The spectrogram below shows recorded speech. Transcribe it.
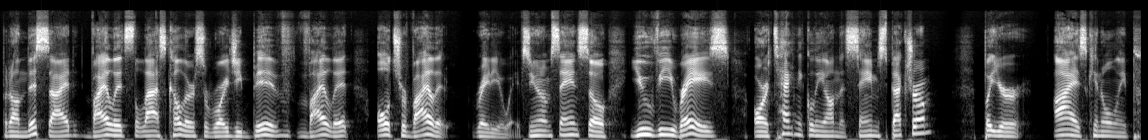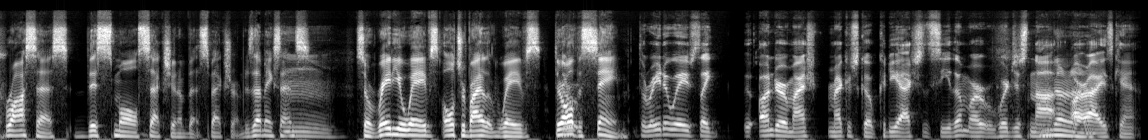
But on this side, violet's the last color. So Roy G. Biv, violet, ultraviolet radio waves. You know what I'm saying? So UV rays are technically on the same spectrum, but your eyes can only process this small section of that spectrum. Does that make sense? Hmm. So radio waves, ultraviolet waves, they're all the same. The radio waves, like under a mic- microscope, could you actually see them, or we're just not? No, no, our no. eyes can't.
